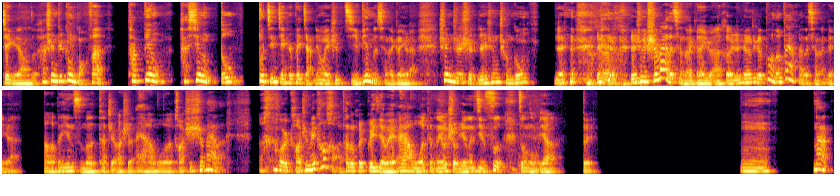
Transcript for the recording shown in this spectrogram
这个样子，它甚至更广泛，它并它性都不仅仅是被假定为是疾病的潜在根源，甚至是人生成功、人人 人生失败的潜在根源和人生这个道德败坏的潜在根源。哦，那因此呢，他只要是哎呀我考试失败了。啊，或者考试没考好，他都会归结为，哎呀，我可能有手淫了几次，怎么怎么样？对，嗯，那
